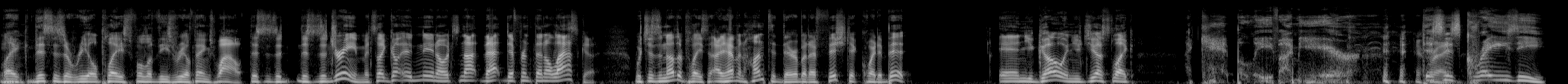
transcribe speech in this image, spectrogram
Like this is a real place full of these real things. Wow, this is a this is a dream. It's like you know, it's not that different than Alaska, which is another place I haven't hunted there, but I fished it quite a bit. And you go and you're just like, I can't believe I'm here. This Right. is crazy.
